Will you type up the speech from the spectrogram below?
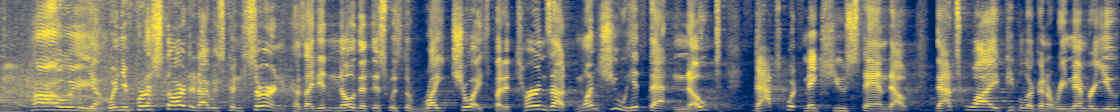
man. Howie. Yeah, when you first started, I was concerned because I didn't know that this was the right choice. But it turns out once you hit that note, that's what makes you stand out. That's why people are going to remember you.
